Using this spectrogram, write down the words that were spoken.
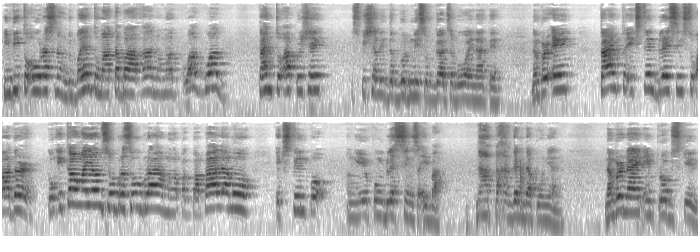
Hindi to oras ng, di ba yan, tumataba ka, no? Mag, wag, wag. Time to appreciate, especially the goodness of God sa buhay natin. Number eight, time to extend blessings to other. Kung ikaw ngayon, sobra-sobra, mga pagpapala mo, extend po ang iyo pong blessing sa iba. Napakaganda po niyan. Number nine, improve skill.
